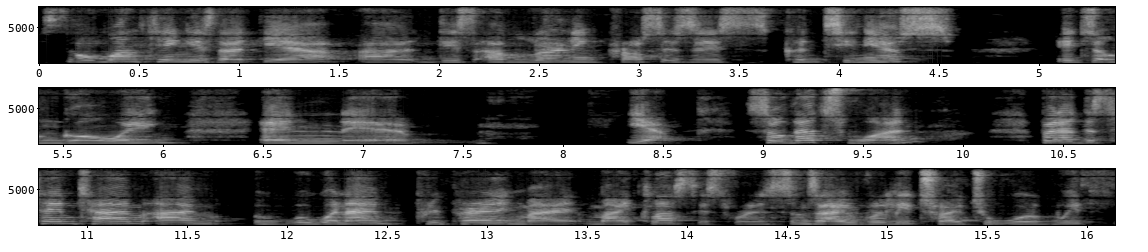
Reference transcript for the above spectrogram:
so one thing is that yeah uh, this unlearning process is continuous. It's ongoing. And uh, yeah so that's one but at the same time i'm when i'm preparing my my classes for instance i really try to work with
